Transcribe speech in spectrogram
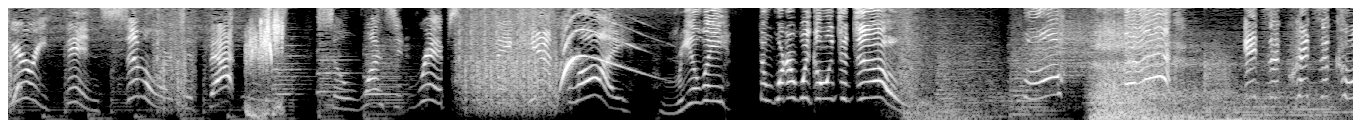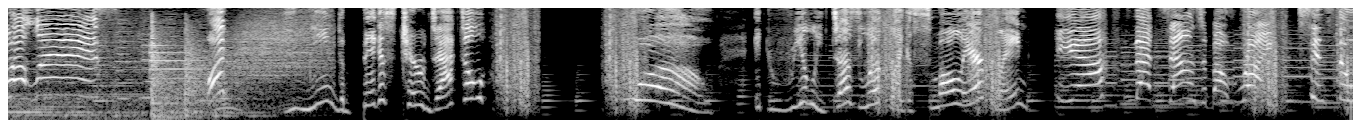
very thin, similar to wings. Really? Then what are we going to do? Huh? Ah! It's a Quetzalcoatlus! What? You mean the biggest pterodactyl? Whoa! It really does look like a small airplane. Yeah, that sounds about right, since the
